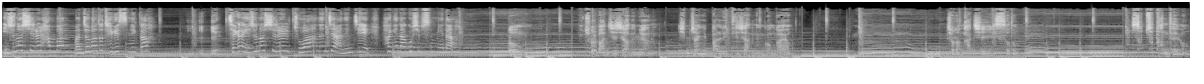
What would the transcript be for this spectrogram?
이준호 씨를 한번 만져봐도 되겠습니까? 이- 예? 제가 이준호 씨를 좋아하는지 아닌지 확인하고 싶습니다. 그럼 절 만지지 않으면 심장이 빨리 뛰지 않는 건가요? 같이 있어도 섭섭한데요.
